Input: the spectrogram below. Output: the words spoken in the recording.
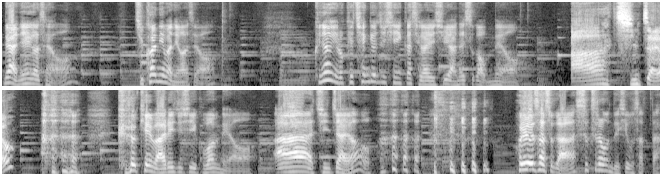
네, 안녕히 가세요. 직화님 안녕하세요. 그냥 이렇게 챙겨주시니까 제가 열심히 안 할 수가 없네요. 아 진짜요? 그렇게 말해주시니 고맙네요. 아, 진짜요? 호열사수가 쑥스러운 듯이 웃었다.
